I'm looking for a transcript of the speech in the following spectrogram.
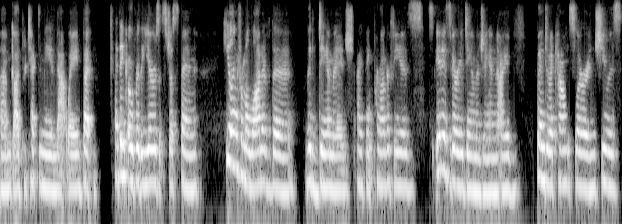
um, God protected me in that way. But I think over the years, it's just been healing from a lot of the the damage. I think pornography is it is very damaging, and I've been to a counselor, and she was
